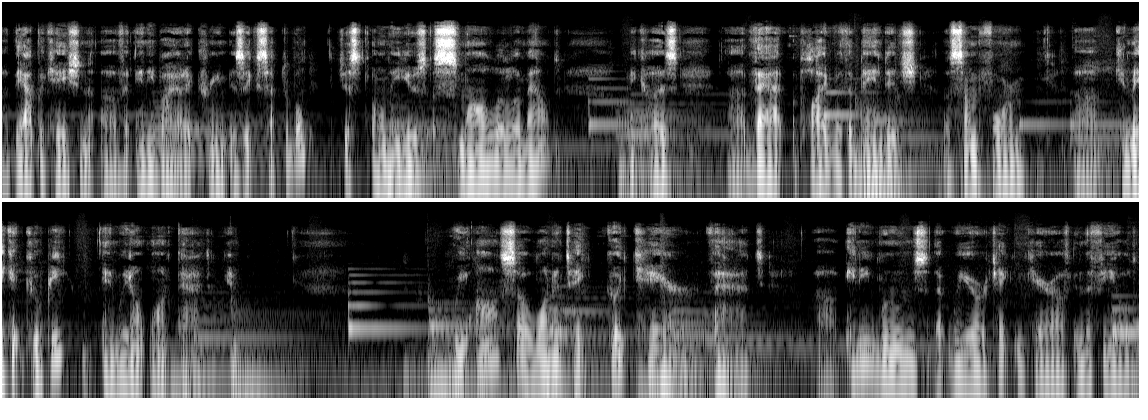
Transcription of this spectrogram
uh, the application of an antibiotic cream is acceptable. Just only use a small little amount because uh, that applied with a bandage of some form uh, can make it goopy, and we don't want that. We also want to take good care that any wounds that we are taking care of in the field,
